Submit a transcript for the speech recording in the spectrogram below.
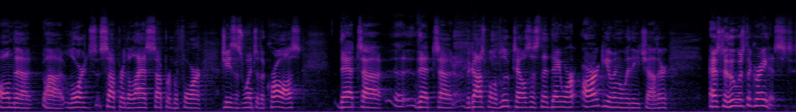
on the uh, Lord's Supper, the Last Supper before Jesus went to the cross, that, uh, that uh, the Gospel of Luke tells us that they were arguing with each other as to who was the greatest.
